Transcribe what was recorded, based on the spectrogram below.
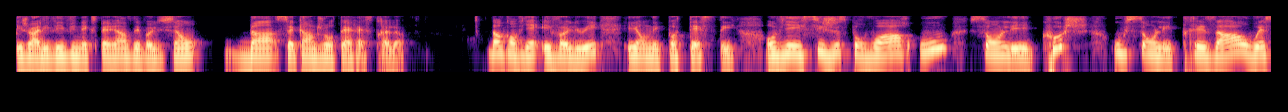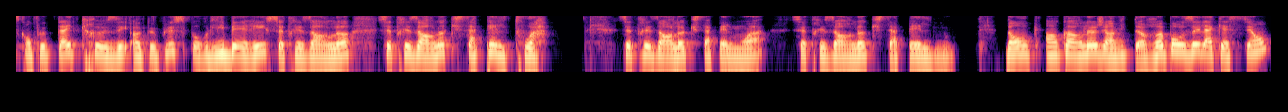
et je vais aller vivre une expérience d'évolution dans ce camp de jour terrestre-là. Donc, on vient évoluer et on n'est pas testé. On vient ici juste pour voir où sont les couches, où sont les trésors, où est-ce qu'on peut peut-être creuser un peu plus pour libérer ce trésor-là, ce trésor-là qui s'appelle toi, ce trésor-là qui s'appelle moi, ce trésor-là qui s'appelle nous. Donc, encore là, j'ai envie de te reposer la question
